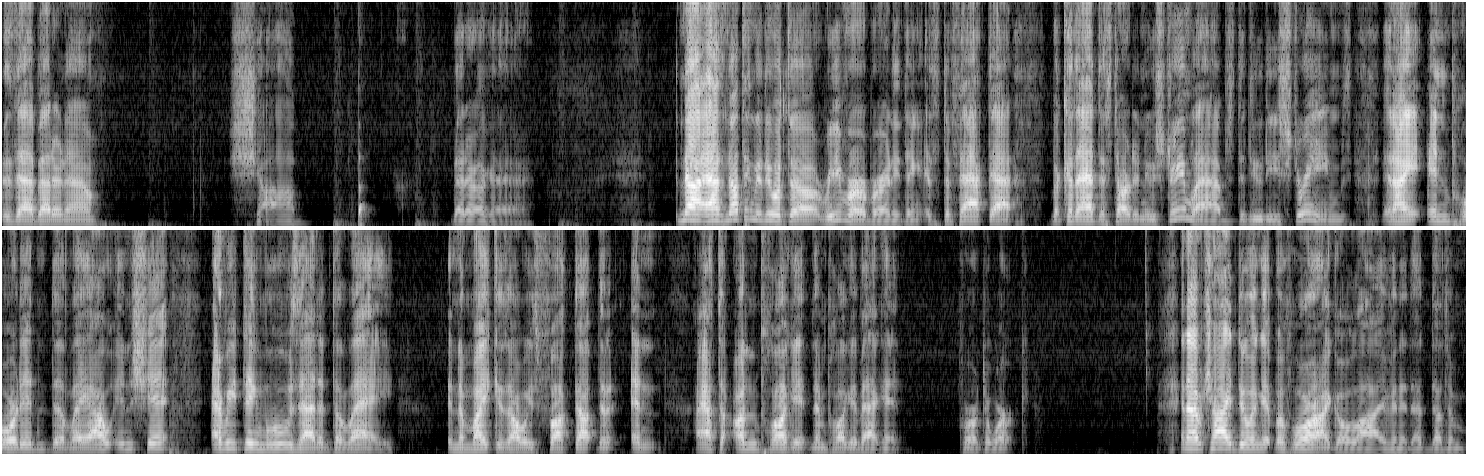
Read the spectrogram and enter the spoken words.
Is that better now? Shab. Better, okay. No, it has nothing to do with the reverb or anything. It's the fact that because I had to start a new Streamlabs to do these streams, and I imported the layout and shit, everything moves at a delay, and the mic is always fucked up. And I have to unplug it, then plug it back in for it to work. And I've tried doing it before I go live, and it doesn't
